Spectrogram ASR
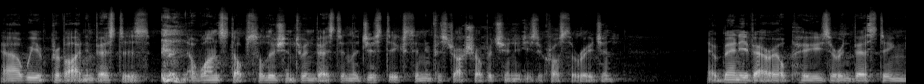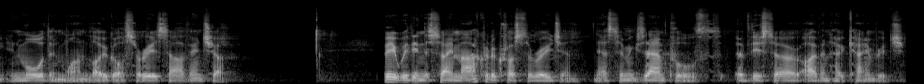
uh, we provide investors a one-stop solution to invest in logistics and infrastructure opportunities across the region. Now, many of our LPs are investing in more than one LOGOS or ESR venture, be it within the same market across the region. Now, some examples of this are Ivanhoe Cambridge.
